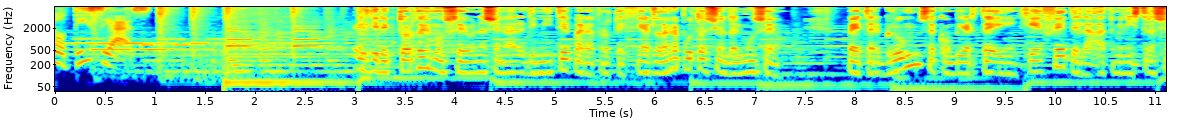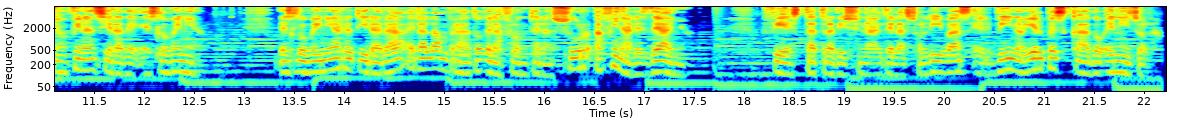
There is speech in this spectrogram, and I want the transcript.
Noticias. El director del Museo Nacional dimite para proteger la reputación del museo. Peter Grum se convierte en jefe de la Administración Financiera de Eslovenia. Eslovenia retirará el alambrado de la frontera sur a finales de año. Fiesta tradicional de las olivas, el vino y el pescado en Isola.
